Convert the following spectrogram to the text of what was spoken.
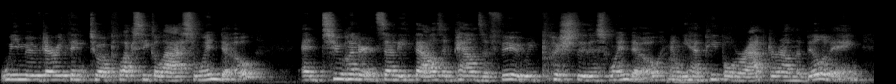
We moved everything to a plexiglass window and 270,000 pounds of food we pushed through this window and we had people wrapped around the building.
